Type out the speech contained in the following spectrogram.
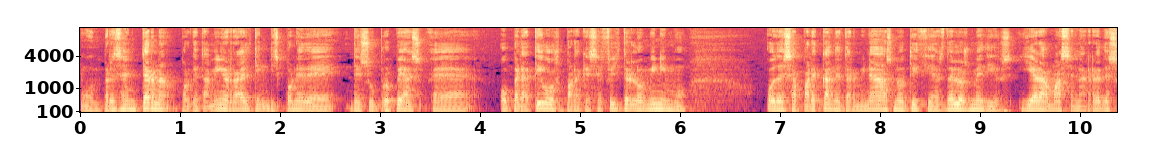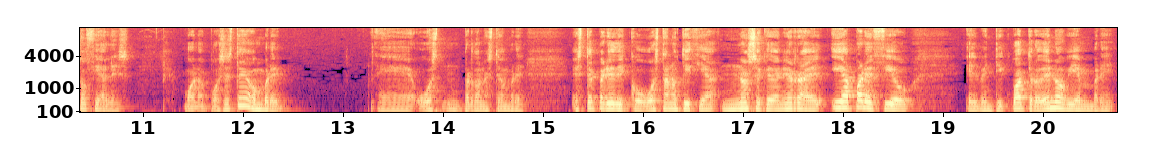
o empresa interna, porque también Israel dispone de, de sus propios eh, operativos para que se filtre lo mínimo o desaparezcan determinadas noticias de los medios y ahora más en las redes sociales. Bueno, pues este hombre, eh, o perdón, este hombre, este periódico o esta noticia no se quedó en Israel y apareció el 24 de noviembre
